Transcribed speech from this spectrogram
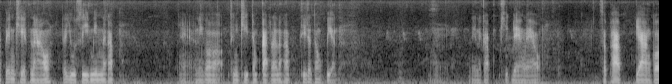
ถ้าเป็นเขตหนาวจะอยู่ 4 มิลนะครับ อันนี้ก็ถึงขีดจำกัดแล้วนะครับ ที่จะต้องเปลี่ยน นี่นะครับ ขีดแดงแล้ว สภาพยางก็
